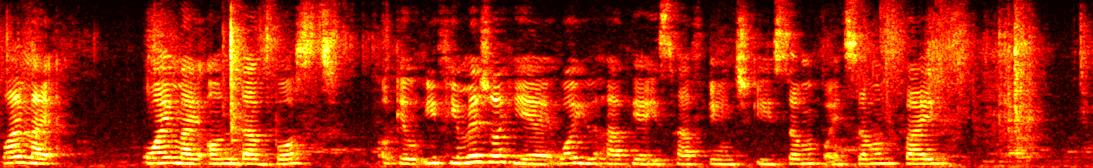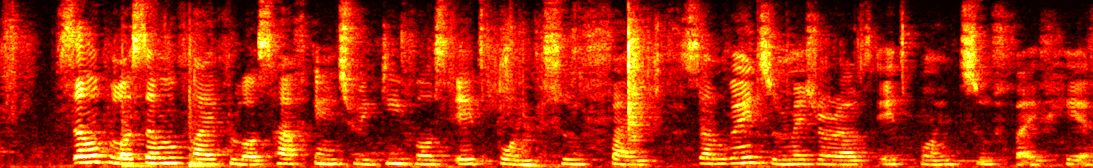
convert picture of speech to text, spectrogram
Why my why my under bust? Okay if you measure here what you have here is half inch is 7.75 7 plus 75 plus half inch will give us 8.25 so i'm going to measure out 8.25 here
